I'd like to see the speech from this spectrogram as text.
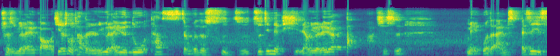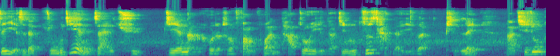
确实越来越高，接受它的人越来越多，它整个的市值资金的体量越来越大，啊，其实美国的 M SEC 也是在逐渐在去。接纳或者说放宽它作为一个金融资产的一个品类啊，其中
